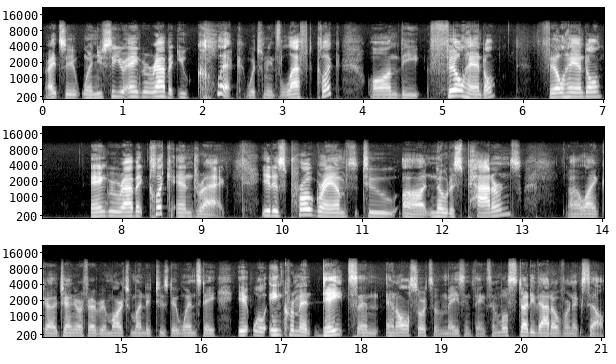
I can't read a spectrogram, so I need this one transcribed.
Right? So when you see your angry rabbit, you click, which means left click, on the fill handle. Fill handle, Angry Rabbit, click and drag. It is programmed to uh, notice patterns. Uh, like uh, January, February, March, Monday, Tuesday, Wednesday. It will increment dates and, and all sorts of amazing things. And we'll study that over in Excel.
